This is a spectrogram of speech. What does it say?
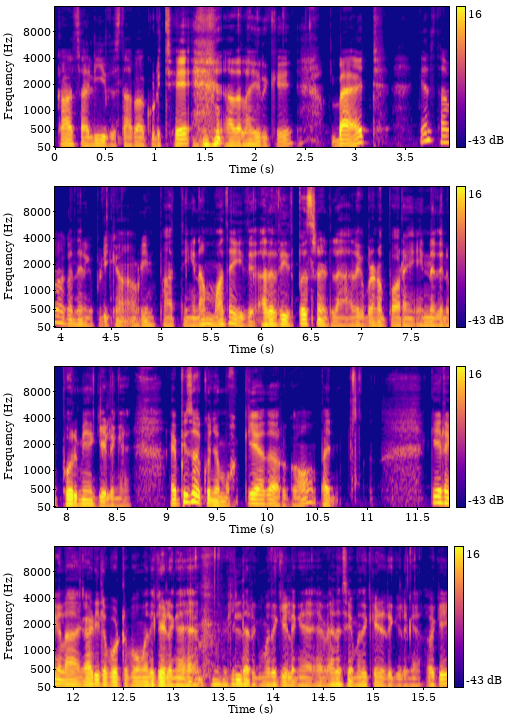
காசு அழியுது இது ஸ்டாபாக் குடிச்சே. அதெல்லாம் இருக்குது பட் ஏன் ஸ்தாபாக் வந்து எனக்கு பிடிக்கும் அப்படின்னு பார்த்தீங்கன்னா மொதல் இது. அதாவது இது பர்சனல் இல்லை. அதுக்கப்புறம் நான் போகிறேன் என்னதுன்னு பொறுமையாக கேளுங்க. எபிசோட் கொஞ்சம் மொக்கையாக தான் இருக்கும். பட் கேளுங்களா? காடியில் போட்டு போகும்போது கேளுங்க. வீட்டில் இருக்கும்போது கேளுங்க. வேலை செய்யும்போது கேட்டு கேளுங்க. ஓகே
